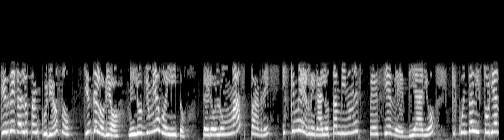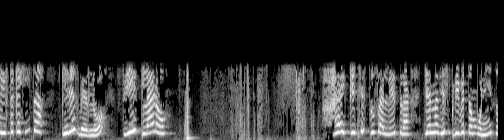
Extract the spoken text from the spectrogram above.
¡Qué regalo tan curioso! ¿Quién te lo dio? Me lo dio mi abuelito. Pero lo más padre es que me regaló también una especie de diario que cuenta la historia de esta cajita. ¿Quieres verlo? Sí, claro. ¡Ay, qué chistosa letra! Ya nadie escribe tan bonito.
